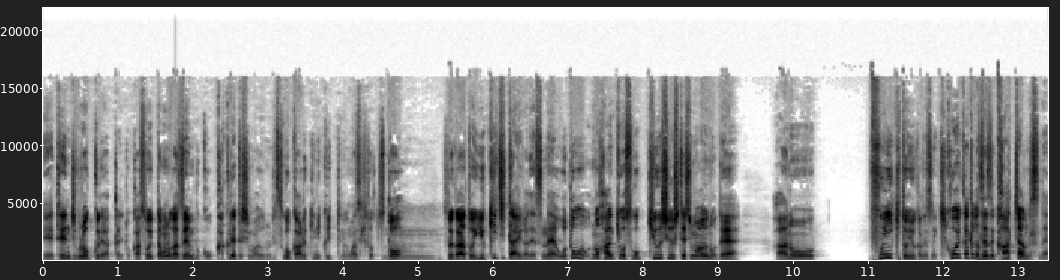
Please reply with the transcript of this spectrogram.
えー展示ブロックであったりとか、そういったものが全部こう隠れてしまうのですごく歩きにくいっていうのがまず一つと、うんそれからあと雪自体がですね、音の反響をすごく吸収してしまうので、あの、雰囲気というかですね、聞こえ方が全然変わっちゃうんですね。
